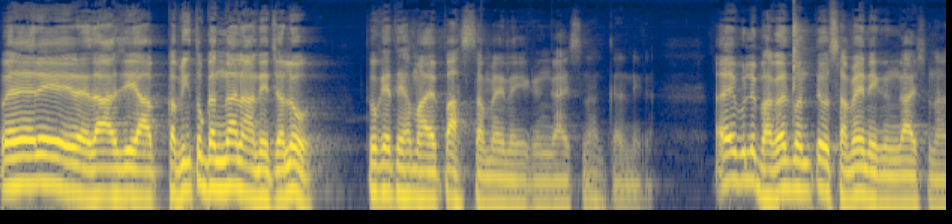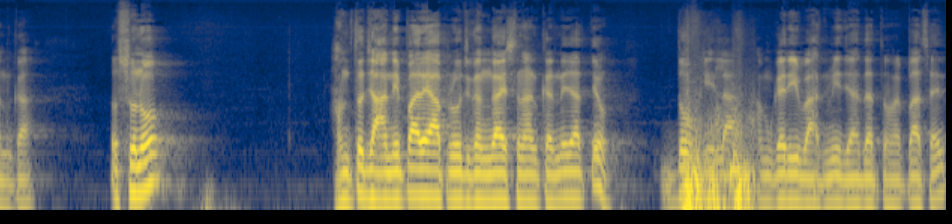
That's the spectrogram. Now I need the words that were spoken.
अरे, दास जी, आप कभी तो गंगा नहाने चलो। तो कहते, हमारे पास समय नहीं गंगा स्नान करने का। अरे, बोले, भगत बनते हो, समय नहीं गंगा स्नान का। तो सुनो, हम तो जा नहीं पा रहे, आप रोज गंगा स्नान करने जाते हो। दो केला, हम गरीब आदमी, ज़्यादा तो हमारे पास है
